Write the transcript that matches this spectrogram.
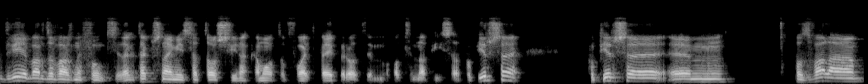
dwie bardzo ważne funkcje. Tak, tak przynajmniej Satoshi Nakamoto w white paper o tym, o tym napisał. Po pierwsze, po pierwsze um, pozwala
